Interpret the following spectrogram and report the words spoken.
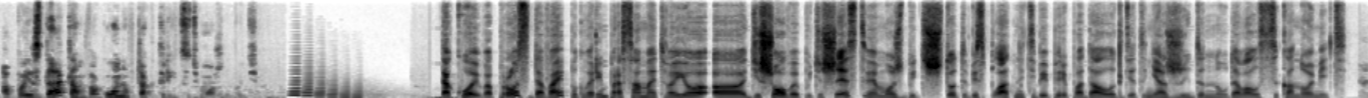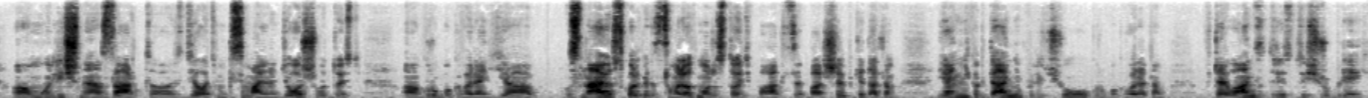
А поезда там вагонов так 30 может быть. Такой вопрос. Давай поговорим про самое твое э, дешевое путешествие. Может быть, что-то бесплатно тебе перепадало, где-то неожиданно удавалось сэкономить. А, мой личный азарт а, сделать максимально дешево. То есть, а, грубо говоря, я знаю, сколько этот самолет может стоить по акции, по ошибке, да, там, я никогда не полечу, грубо говоря, там, в Таиланд за 30 тысяч рублей.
